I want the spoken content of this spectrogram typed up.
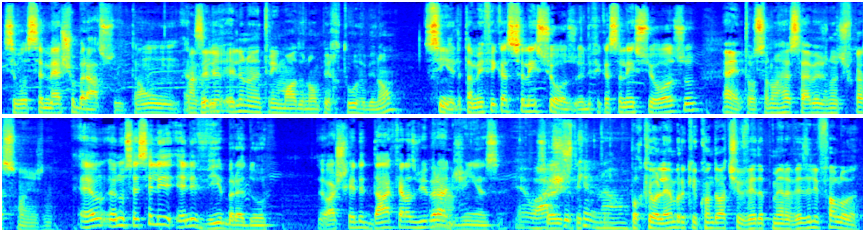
se você mexe o braço. Então, é mas ele, ele não entra em modo não perturbe, não? Sim, ele também fica silencioso. Ele fica silencioso. É, então você não recebe as notificações, né? Eu, eu não sei se ele, ele vibra, Edu. Eu acho que ele dá aquelas vibradinhas. Ah, eu Só acho que não. Porque eu lembro que quando eu ativei da primeira vez, ele falou.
